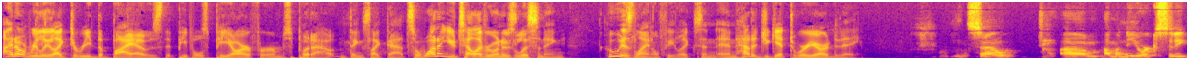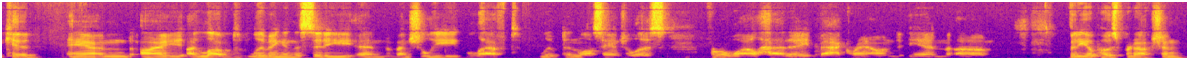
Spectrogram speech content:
I don't really like to read the bios that people's PR firms put out and things like that. So, why don't you tell everyone who's listening who is Lionel Felix and, and how did you get to where you are today? So, um, I'm a New York City kid and I, I loved living in the city and eventually left, lived in Los Angeles for a while, had a background in um, video post production.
